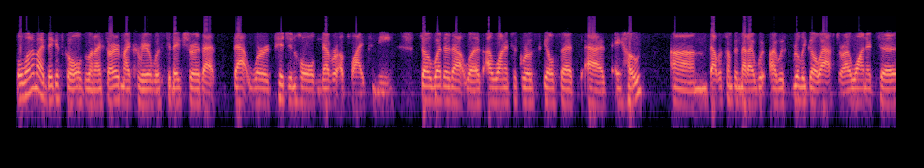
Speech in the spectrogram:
Well, one of my biggest goals when I started my career was to make sure that that word pigeonhole never applied to me. So whether that was I wanted to grow skill sets as a host, um, that was something that I would I would really go after. I wanted to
